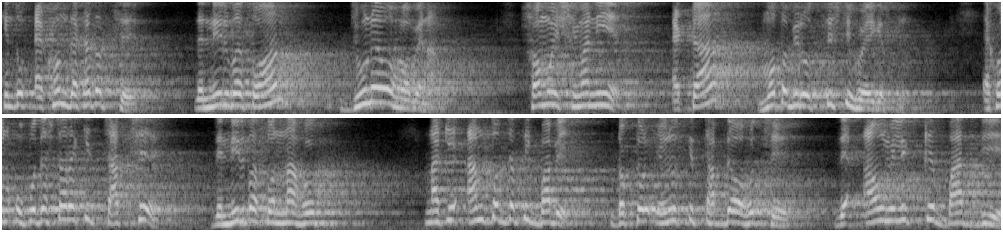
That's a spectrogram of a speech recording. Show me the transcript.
কিন্তু এখন দেখা যাচ্ছে যে নির্বাচন জুনেও হবে না। সময়সীমা নিয়ে একটা মতবিরোধ সৃষ্টি হয়ে গেছে। এখন উপদেষ্টারা কি চাচ্ছে যে নির্বাচন না হোক? নাকি আন্তর্জাতিকভাবে ডক্টর ইউনুসকে চাপ দেওয়া হচ্ছে যে আওয়ামী লীগকে বাদ দিয়ে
